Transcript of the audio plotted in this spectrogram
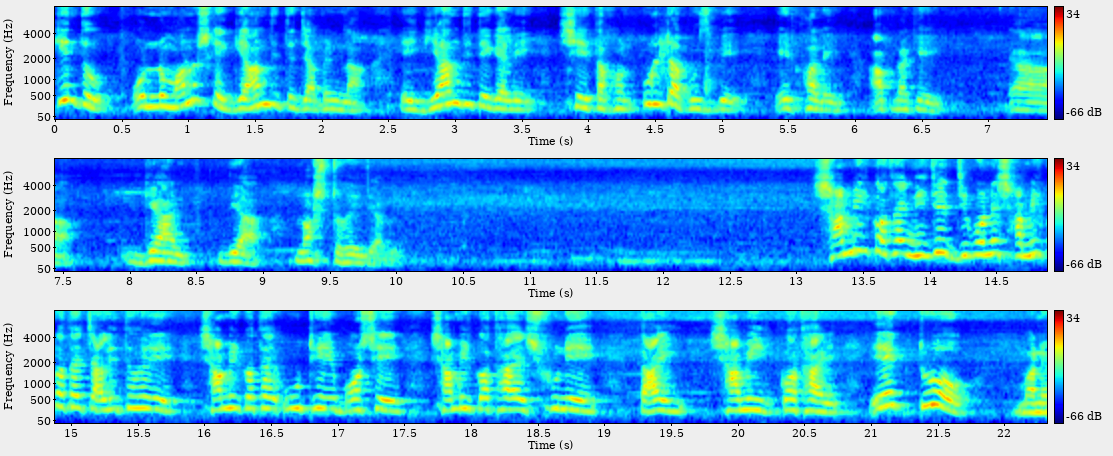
কিন্তু অন্য মানুষকে জ্ঞান দিতে যাবেন না। এই জ্ঞান দিতে গেলে সে তখন উল্টা বুঝবে। এর ফলে আপনাকে জ্ঞান দেওয়া নষ্ট হয়ে যাবে। স্বামীর কথায়, নিজের জীবনে স্বামীর কথায় চালিত হয়ে স্বামীর কথায় উঠে, বসে, স্বামীর কথায় শুনে, তাই স্বামীর কথায় একটুও মানে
